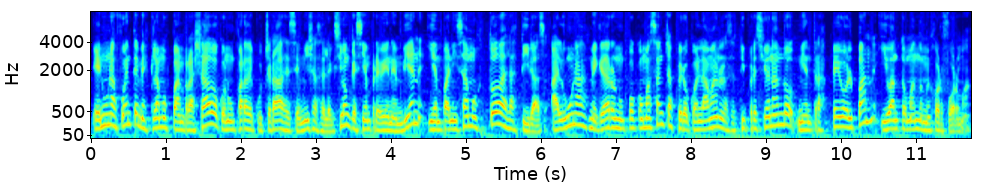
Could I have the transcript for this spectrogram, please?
En una fuente mezclamos pan rallado con un par de cucharadas de semillas selección que siempre vienen bien y empanizamos todas las tiras. Algunas me quedaron un poco más anchas pero con la mano las estoy presionando mientras pego el pan y van tomando mejor forma.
